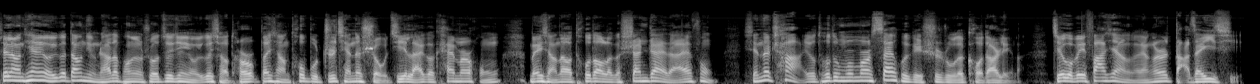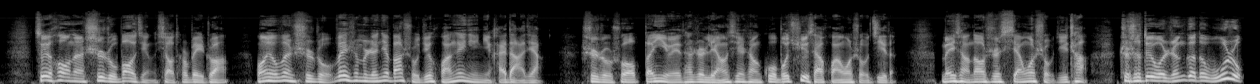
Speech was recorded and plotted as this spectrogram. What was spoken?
这两天有一个当警察的朋友说，最近有一个小偷本想偷部值钱的手机来个开门红，没想到偷到了个山寨的 iPhone，嫌它差，又偷偷摸摸塞回给失主的口袋里了，结果被发现了，两个人打在一起。最后呢，失主报警，小偷被抓。网友问失主，为什么人家把手机还给你，你还打架？失主说，本以为他是良心上过不去才还我手机的，没想到是嫌我手机差，这是对我人格的侮辱。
